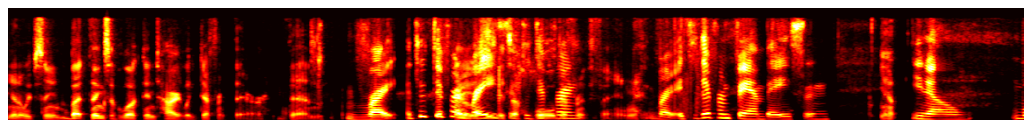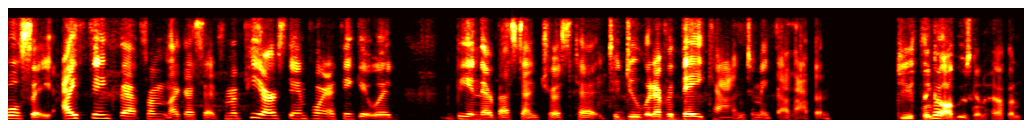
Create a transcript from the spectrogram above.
You know, we've seen, but things have looked entirely different there than. Right. It's a different Hey, race. It's, It's, a, a, whole different, different thing. right. It's a different fan base and Yep. you know, we'll see. I think that from like I said, from a PR standpoint, I think it would be in their best interest to to do whatever they can to make that happen. Do you think Well- Abu's going to happen?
